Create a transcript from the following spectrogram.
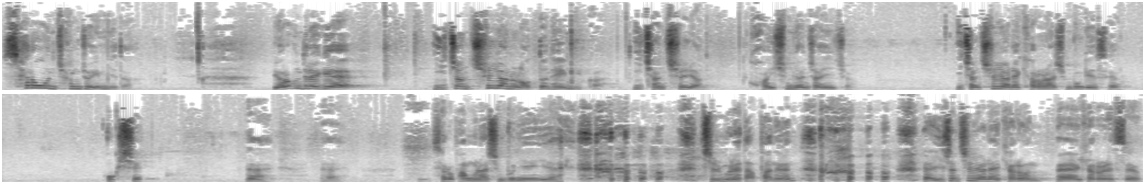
새로운 창조입니다. 여러분들에게 2007년은 어떤 해입니까? 2007년. 거의 10년 전이죠. 2007년에 결혼하신 분 계세요? 혹시? 네. 네. 새로 방문하신 분이 예. 질문에 답하는 2007년에 결혼 예, 결혼했어요.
